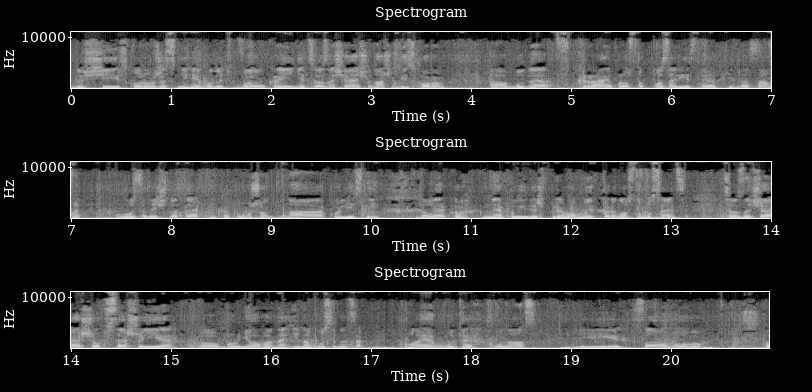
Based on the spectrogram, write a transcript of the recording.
дощі і скоро вже сніги будуть в Україні. Це означає, що нашим військовим е, буде вкрай просто позаріс необхідна саме гусенична техніка, тому що на колісній далеко не поїдеш в прямому і в переносному сенсі. Це означає, що все, що є броньоване і на гусеницях, має бути у нас. І слава Богу, е,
